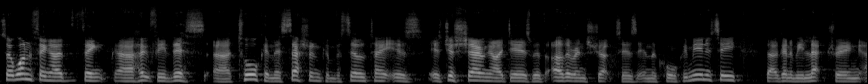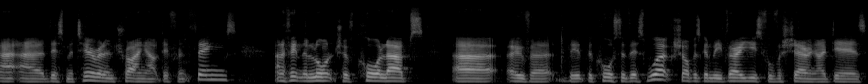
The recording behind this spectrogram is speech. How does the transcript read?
So one thing I think uh, hopefully this uh, talk and this session can facilitate is, is just sharing ideas with other instructors in the CORE community that are going to be lecturing uh, this material and trying out different things. And I think the launch of Core Labs uh, over the, the course of this workshop is going to be very useful for sharing ideas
